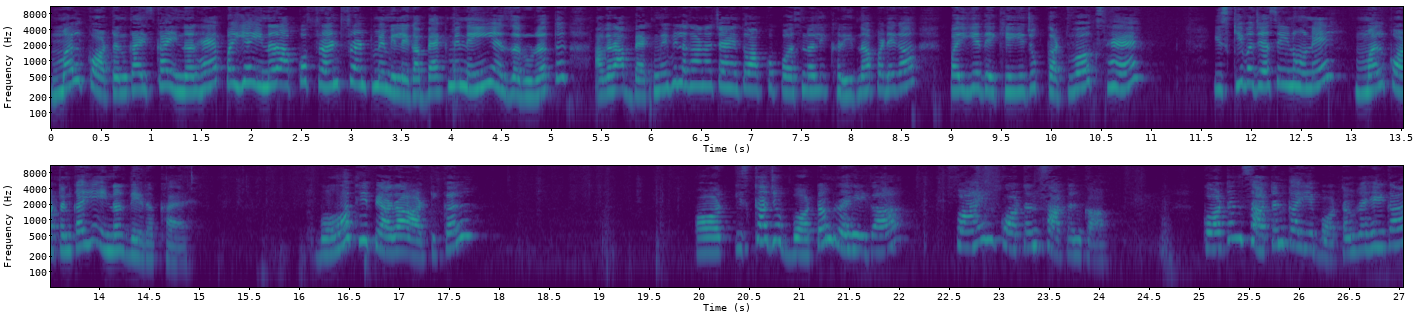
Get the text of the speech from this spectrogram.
मल कॉटन का इसका इनर है, पर ये इनर आपको फ्रंट फ्रंट में मिलेगा। बैक में नहीं है ज़रूरत। अगर आप बैक में भी लगाना चाहें तो आपको पर्सनली खरीदना पड़ेगा। पर ये देखिए, ये जो कटवर्क्स हैं इसकी वजह से इन्होंने मल कॉटन का ये इनर दे रखा है। बहुत ही प्यारा आर्टिकल। और इसका जो बॉटम रहेगा, फाइन कॉटन साटन का। कॉटन साटन का ये बॉटम रहेगा।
